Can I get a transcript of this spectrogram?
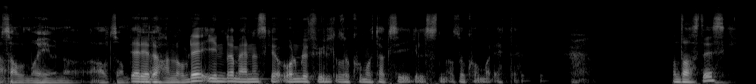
Salmer og hymner og alt sånt. Det er det det handler om. Det er indre mennesket. Ånden blir fylt, og så kommer takksigelsen, og så kommer dette. Fantastisk.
